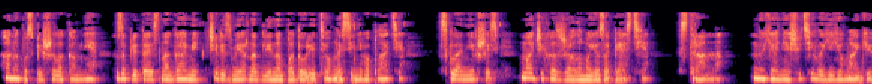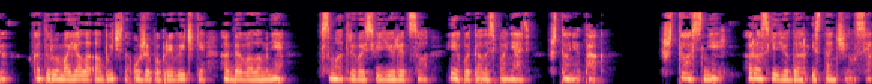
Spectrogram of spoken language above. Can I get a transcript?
Она поспешила ко мне, заплетаясь ногами в чрезмерно длинном подоле темно-синего платья. Склонившись, мачеха сжала мое запястье. Странно, но я не ощутила ее магию, которую Маяла обычно уже по привычке отдавала мне. Всматриваясь в ее лицо, я пыталась понять, что не так. Что с ней, раз ее дар истончился?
